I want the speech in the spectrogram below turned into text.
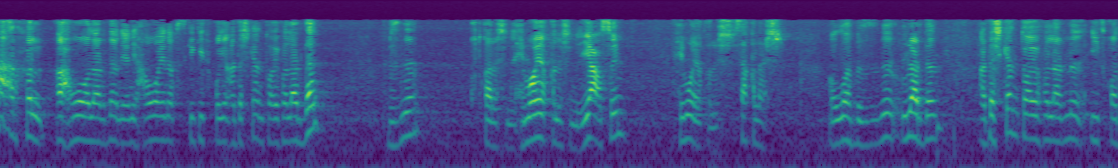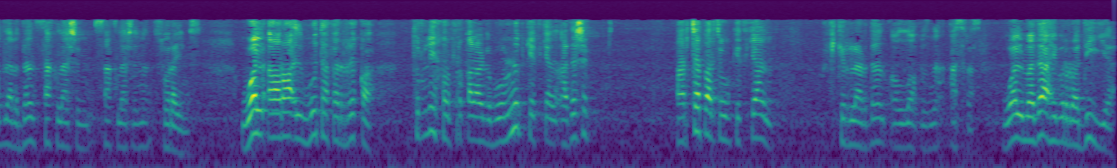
Har xil ahvolardan ya'ni havoi nafsga ketib qolgan adashgan toifalardan bizni qutqarishini himoya qilishini yasim himoya qilish saqlash. Alloh bizni ulardan adashgan toifalarni e'tiqodlaridan saqlashini so'raymiz. Val aroil mutafarriqa turli xil firqalarga bo'linib ketgan adashib parcha parcha bo'lib ketgan fikrlardan alloh bizni asrasin. Val madahibir radiya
